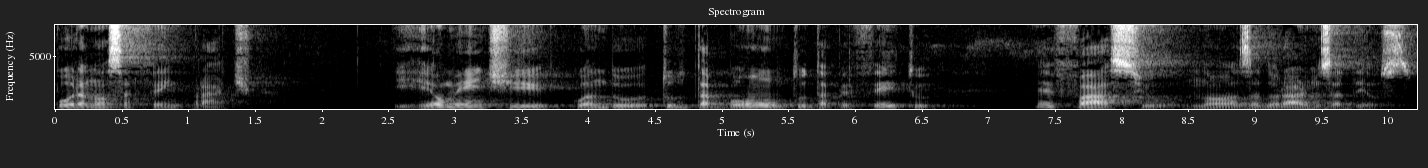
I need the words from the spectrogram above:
pôr a nossa fé em prática. E realmente, quando tudo está bom, tudo está perfeito, é fácil nós adorarmos a Deus.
